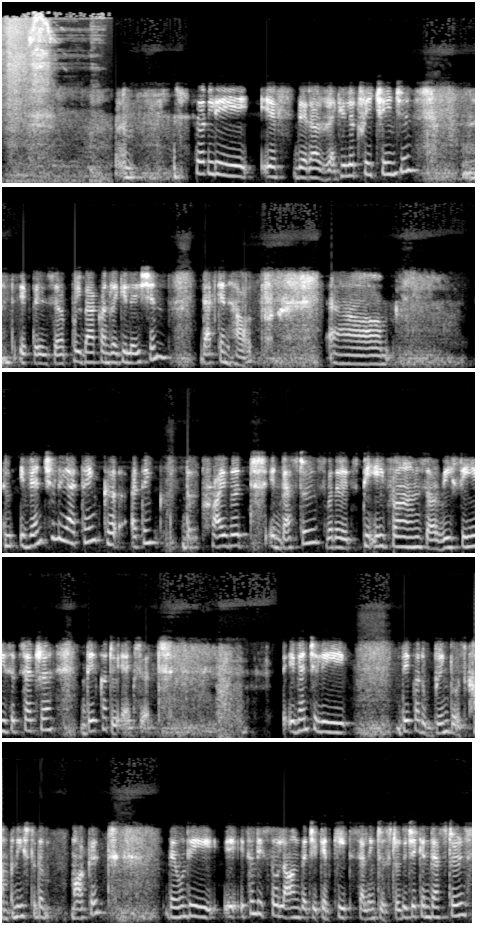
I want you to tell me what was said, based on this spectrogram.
Um, certainly, if there are regulatory changes, if there's a pullback on regulation, that can help. Um, and eventually, I think uh, I think the private investors, whether it's PE firms or VCs, etc., they've got to exit. Eventually, they've got to bring those companies to the market. They only it's only so long that you can keep selling to strategic investors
